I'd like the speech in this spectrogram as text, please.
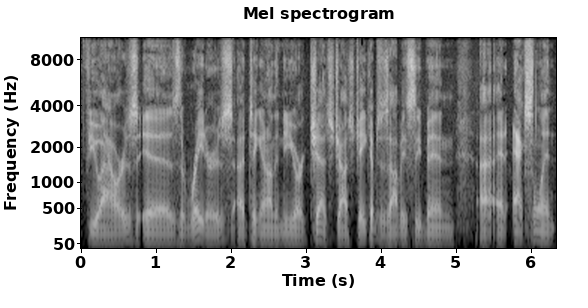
few hours is the Raiders uh, taking on the New York Jets. Josh Jacobs has obviously been uh, an excellent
